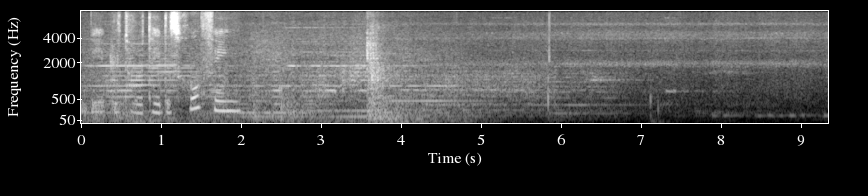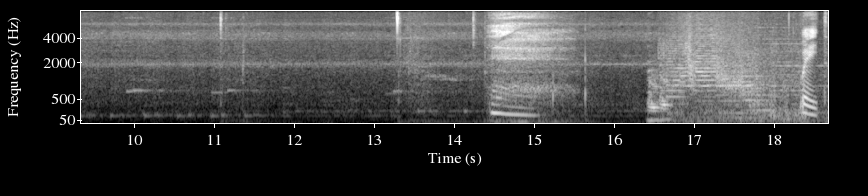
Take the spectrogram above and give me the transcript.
Should be able to rotate this whole thing. Wait.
